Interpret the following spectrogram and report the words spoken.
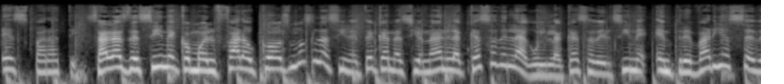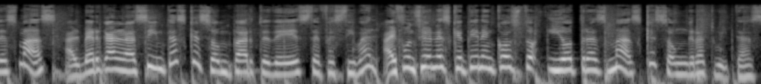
es para ti. Salas de cine como el Faro Cosmos, la Cineteca Nacional, la Casa del Lago y la Casa del Cine, entre varias sedes más, albergan las cintas que son parte de este festival. Hay funciones que tienen costo y otras más que son gratuitas.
